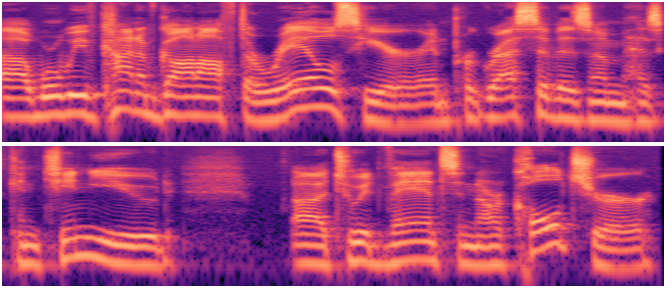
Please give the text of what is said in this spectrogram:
uh, where we've kind of gone off the rails here, and progressivism has continued uh, to advance in our culture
